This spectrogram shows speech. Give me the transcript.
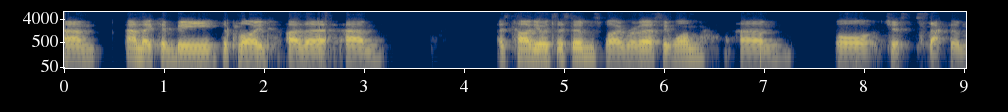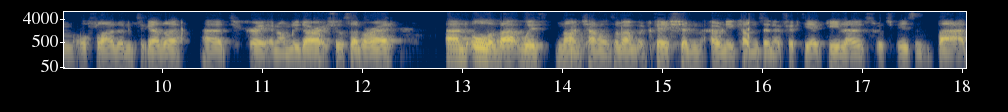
um, and they can be deployed either um, as cardioid systems by reversing one, um, or just stack them or fly them together uh, to create an omnidirectional subarray. And all of that with nine channels of amplification only comes in at 58 kilos, which isn't bad.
